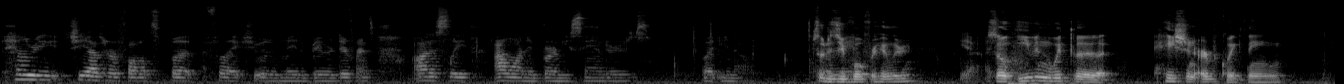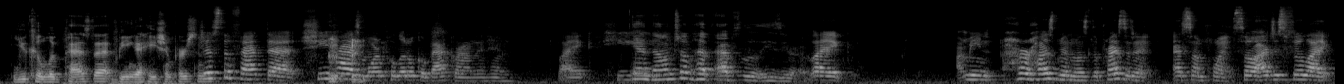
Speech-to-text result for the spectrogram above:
Hillary, she has her faults, but I feel like she would have made a bigger difference. Honestly, I wanted Bernie Sanders, but you know, So did you vote for Hillary? yeah. So even with the Haitian earthquake thing, you could look past that, being a Haitian person? Just the fact that she has more political background than him. Like he Yeah, Donald Trump had absolutely zero. like I mean, her husband was the president at some point. So I just feel like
